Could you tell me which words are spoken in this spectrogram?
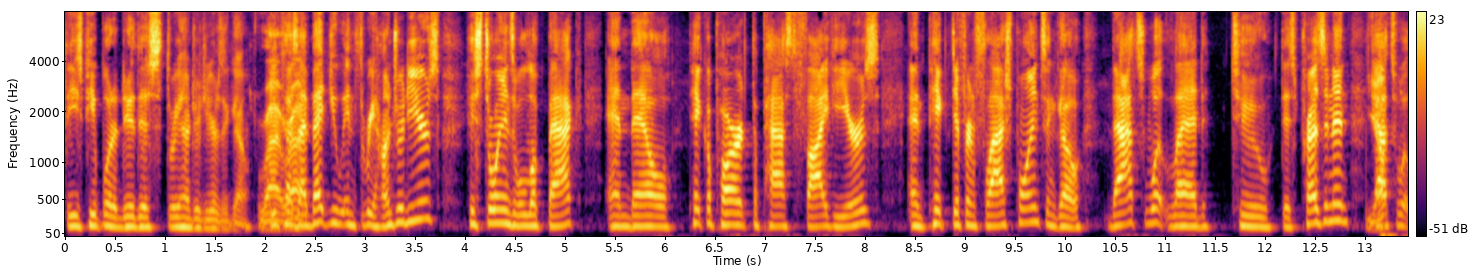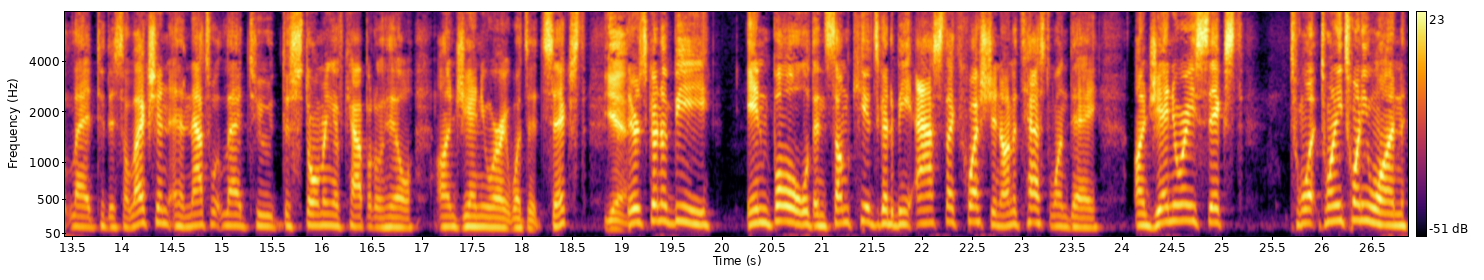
these people to do this 300 years ago? Right, because I bet you in 300 years, historians will look back and they'll pick apart the past five years and pick different flashpoints and go, that's what led to this president. Yep. That's what led to this election. And then that's what led to the storming of Capitol Hill on January, what's it, 6th? Yeah. There's going to be in bold, and some kid's going to be asked that question on a test one day on January 6th, 2021.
